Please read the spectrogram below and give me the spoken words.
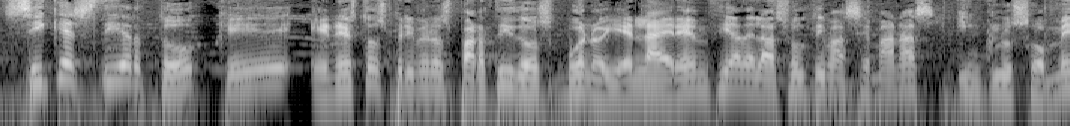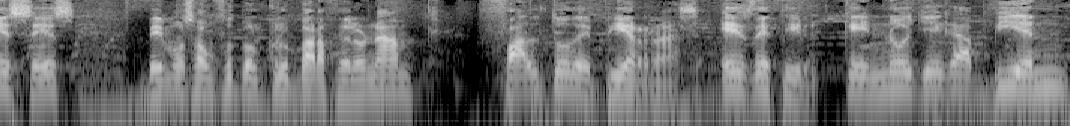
Sí que es cierto que en estos primeros partidos, bueno, y en la herencia de las últimas semanas, incluso meses, vemos a un Fútbol Club Barcelona falto de piernas, es decir, que no llega bien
